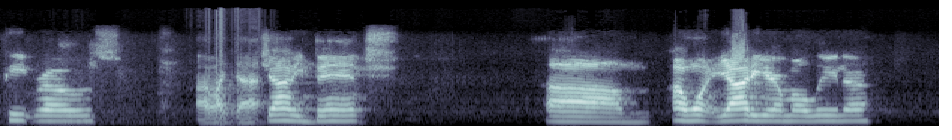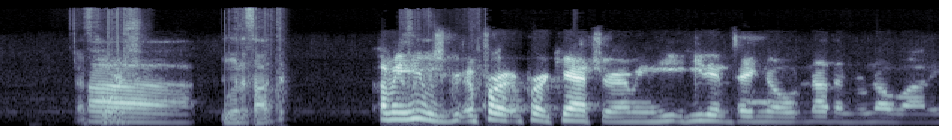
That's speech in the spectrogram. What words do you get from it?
Pete Rose. I like that. Johnny Bench. Um, I want Yadier Molina. Of course. Uh, you would have thought that. I mean, he was for for a catcher. I mean, he, he didn't take no nothing from nobody.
